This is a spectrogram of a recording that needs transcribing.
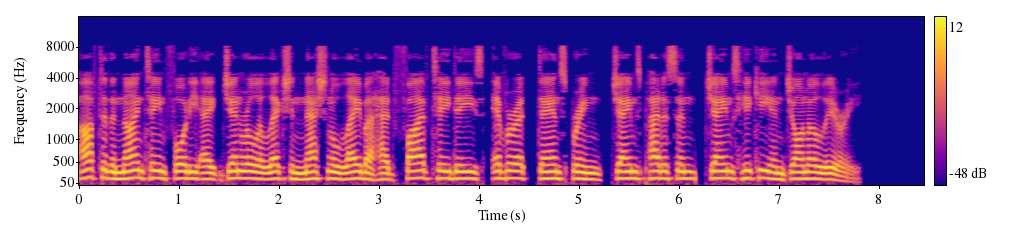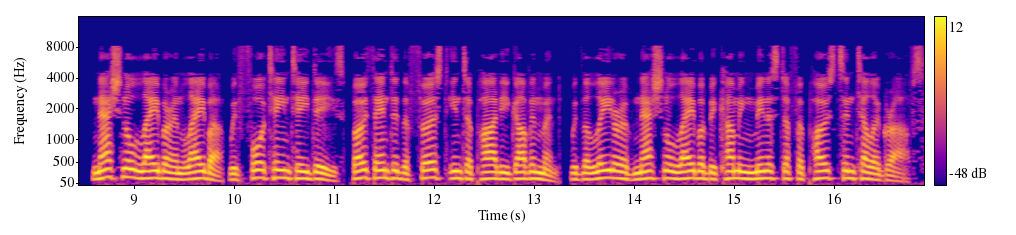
After the 1948 general election National Labour had five TDs, Everett, Dan Spring, James Patterson, James Hickey and John O'Leary. National Labour and Labour with 14 TDs both entered the first inter-party government, with the leader of National Labour becoming Minister for Posts and Telegraphs.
